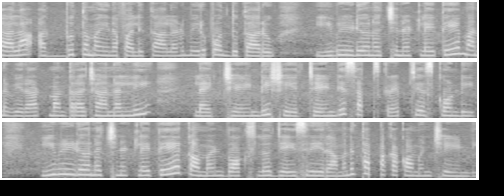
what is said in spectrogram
చాలా అద్భుతమైన ఫలితాలను మీరు పొందుతారు. ఈ వీడియో నచ్చినట్లయితే మన విరాట్ మంత్ర ఛానల్ని లైక్ చేయండి షేర్ చేయండి సబ్స్క్రైబ్ చేసుకోండి. ఈ వీడియో నచ్చినట్లయితే కామెంట్ బాక్స్లో జై శ్రీరామ్ అని తప్పక కామెంట్ చేయండి.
